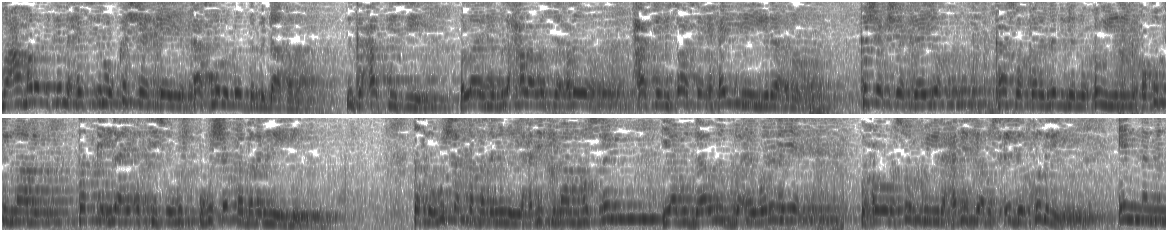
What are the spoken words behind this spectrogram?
mucaamaladii ka dhaxaysay inuu ka sheekeeyo kaasnaba loo dembi dhaafaba. Ninka xaaskiisii wallaahi hebla xalaa la seexdayoo xaaskaydii saasay ahayd inay yidhaahdo. Ka sheegsheekeeyo kaasoo kale nabigeenna wuxuu yidhi wuxuu ku tilmaamay dadka ilaahay agtiisa ugu sharta badan inay yihiin. Dadka ugu sharta badan inuu yahay xadiidka imaam muslim iyo abu daawuudba ay warinayeen. Wuxuu rasuulku yidhi xadiidkii abu saciid alkhudri ina min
